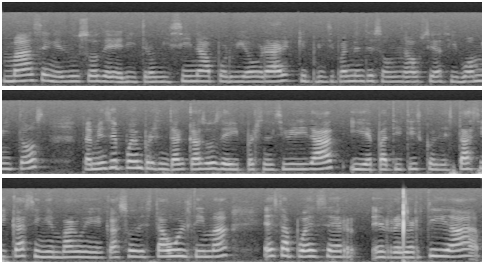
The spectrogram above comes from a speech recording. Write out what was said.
más en el uso de eritromicina por vía oral, que principalmente son náuseas y vómitos. También se pueden presentar casos de hipersensibilidad y hepatitis colestásica, sin embargo, en el caso de esta última, esta puede ser eh, revertida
